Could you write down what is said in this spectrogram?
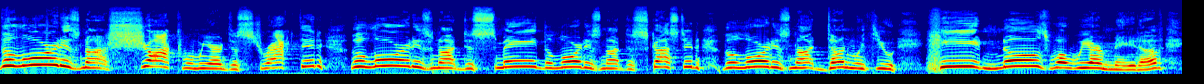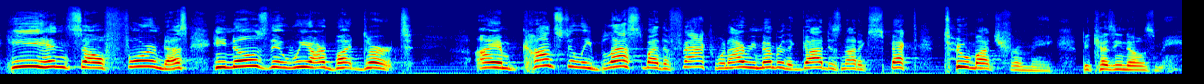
The Lord is not shocked when we are distracted. The Lord is not dismayed. The Lord is not disgusted. The Lord is not done with you. He knows what we are made of. He Himself formed us. He knows that we are but dirt. I am constantly blessed by the fact when I remember that God does not expect too much from me because He knows me.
